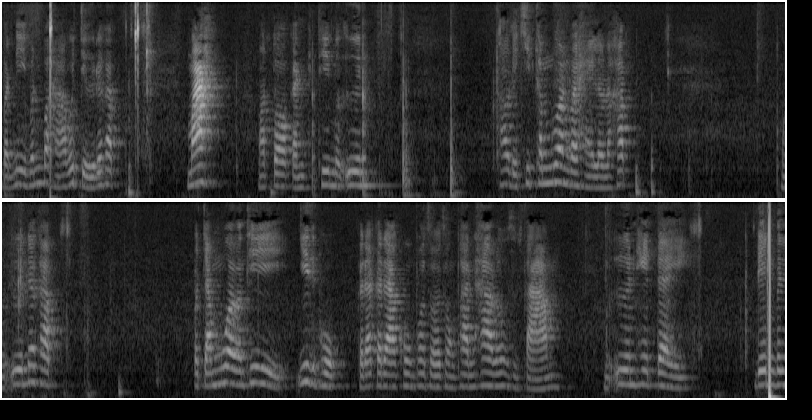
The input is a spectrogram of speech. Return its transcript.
บัดนี้มันบ่หาว่าเจอเด้อครับ มา มาต่อกันที่มืออื่นเขาได้คิดคำนวณไว้ให้แล้วนะครับมืออื่นเด้อครับ ประจำงวดวันที่ 26 กรกฎาคม พศ 2563มืออื่นเฮ็ดได้เด่นเป็น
